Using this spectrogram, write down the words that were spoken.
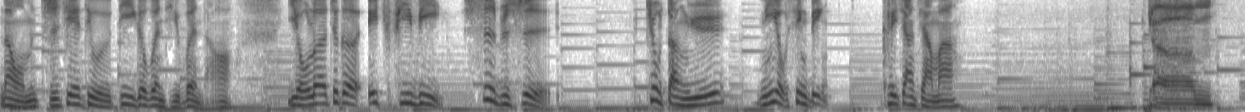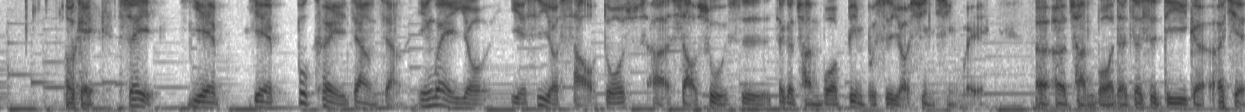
那我们直接就第一个问题问的啊，有了这个 HPV 是不是就等于你有性病？可以这样讲吗？嗯，OK，所以也也不可以这样讲，因为有也是有少多呃少数是这个传播并不是有性行为。呃呃，传播的这是第一个，而且，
